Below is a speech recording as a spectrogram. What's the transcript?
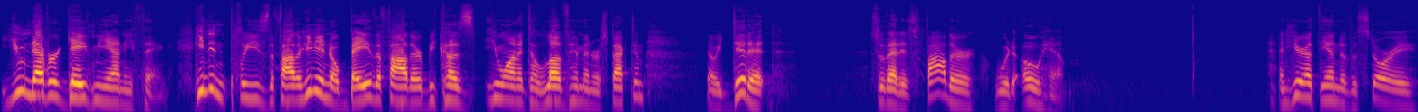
You never gave me anything. He didn't please the father. He didn't obey the father because he wanted to love him and respect him. No, he did it so that his father would owe him. And here at the end of the story,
